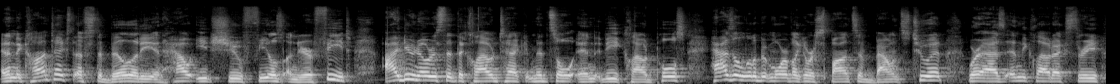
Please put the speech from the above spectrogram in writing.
And in the context of stability and how each shoe feels under your feet, I do notice that the CloudTec midsole in the Cloud Pulse has a little bit more of like a responsive bounce to it Whereas in the Cloud X3,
